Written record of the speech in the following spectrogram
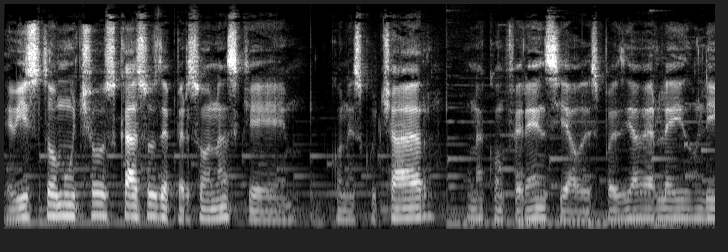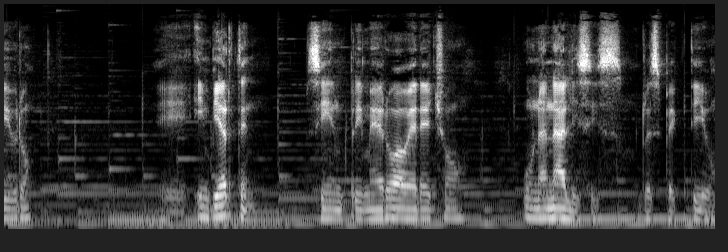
He visto muchos casos de personas que con escuchar una conferencia o después de haber leído un libro eh, invierten sin primero haber hecho un análisis respectivo.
